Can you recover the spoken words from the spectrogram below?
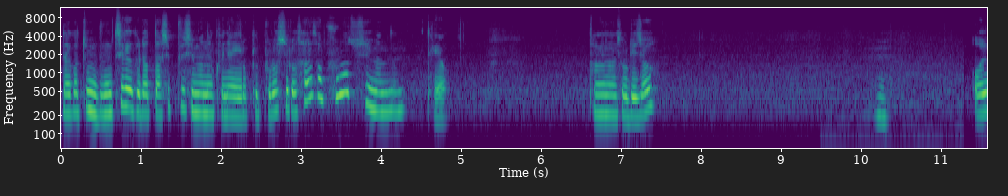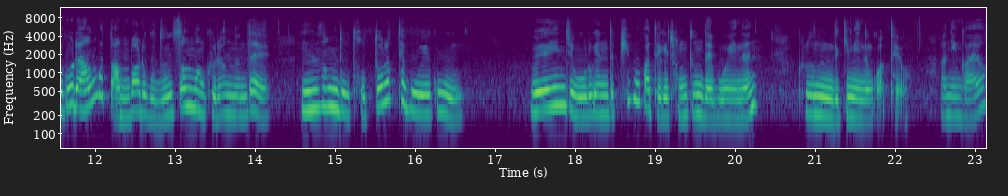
내가 좀 뭉치게 그렸다 싶으시면 그냥 이렇게 브러쉬로 살살 풀어주시면 돼요. 당연한 소리죠? 음. 얼굴에 아무것도 안 바르고 눈썹만 그렸는데 인상도 더 또렷해 보이고 왜인지 모르겠는데 피부가 되게 정돈돼 보이는 그런 느낌이 있는 것 같아요. 아닌가요?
